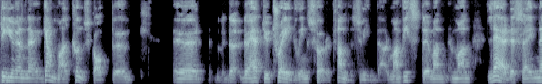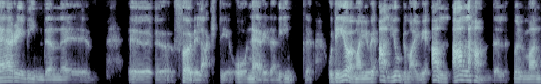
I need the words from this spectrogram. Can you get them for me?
det är ju en eh, gammal kunskap. Eh, eh, det, det hette ju tradewinds förut, handelsvindar. Man visste, man, man lärde sig när är vinden fördelaktig och när är den inte. Och det gör man ju vid all, gjorde man ju vid all, all handel. Man,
